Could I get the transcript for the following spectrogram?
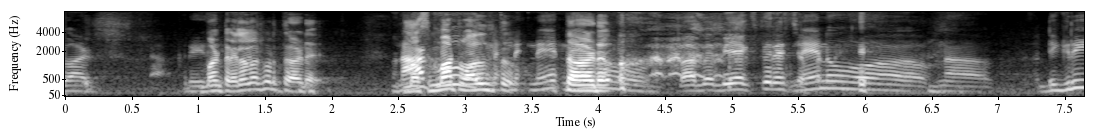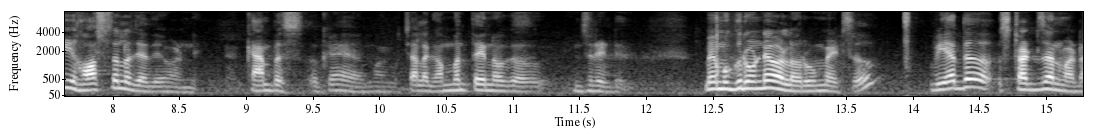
గాడ్ మన ట్రైలర్ కూడా థర్డే థర్డ్ నేను- బాబే, మీ ఎక్స్పీరియన్స్ నేను ఆ, నా డిగ్రీ హాస్టల్లో చదివేవాడిని. క్యాంపస్ ఓకే చాలా గమ్మత్తైన ఒక ఇన్సిడెంట్ ఇది. మేము ముగ్గురు ఉండేవాళ్ళం రూమ్మేట్స్ వీఆర్ ద స్టడ్స్ అనమాట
